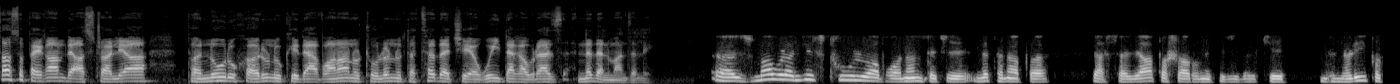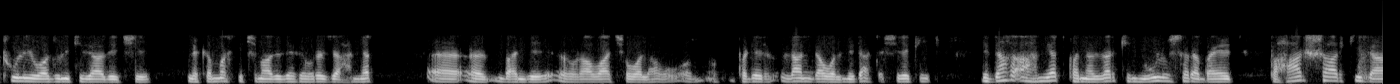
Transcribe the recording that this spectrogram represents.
تاسو پیغام د استرالیا په نورو ښارونو کې د افغانانو ټولنو ته څه ده چې هغوی دغه ورځ نه دلمنځلې زما وړاندیز ټولو افغانانو ته چې نه تنها په د استرالیا په ښارونو کې دي بلکې د نړۍ په ټولو هیوادونو کې دا دی چې لکه مخکې چې ما د دغه ورځ اهمیت باندې راواچول او په ډېر لاند ډول مې دا تشریح کړې د دغه اهمیت په نظر کې نیولو سره باید په هر شهر کې دا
